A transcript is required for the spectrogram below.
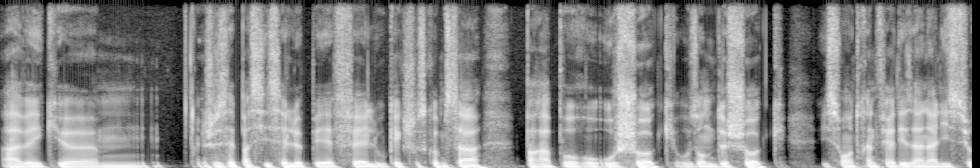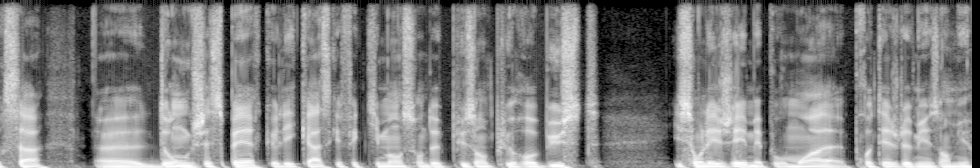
avec je ne sais pas si c'est le PFL ou quelque chose comme ça, par rapport au, choc, aux ondes de choc. Ils sont en train de faire des analyses sur ça. Euh, donc j'espère que les casques, effectivement, sont de plus en plus robustes. Ils sont légers, mais pour moi, protègent de mieux en mieux.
